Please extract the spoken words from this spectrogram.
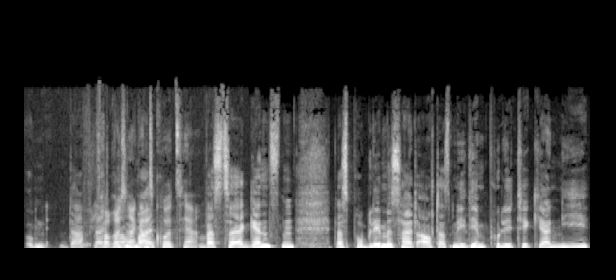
um, da vielleicht Frau Rössner, noch mal kurz, ja. was zu ergänzen. Das Problem ist halt auch, dass Medienpolitik ja nie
